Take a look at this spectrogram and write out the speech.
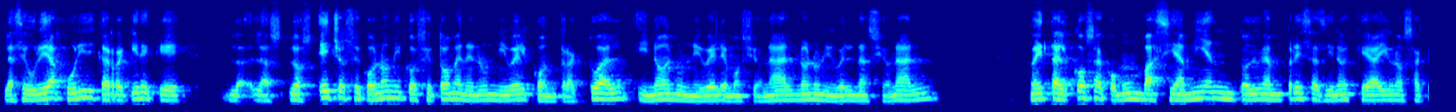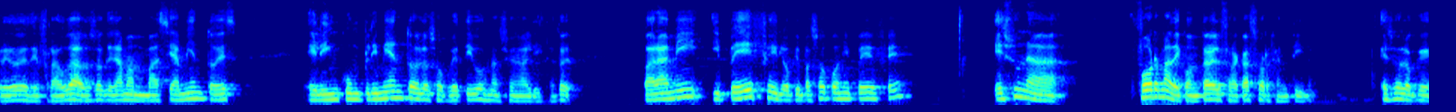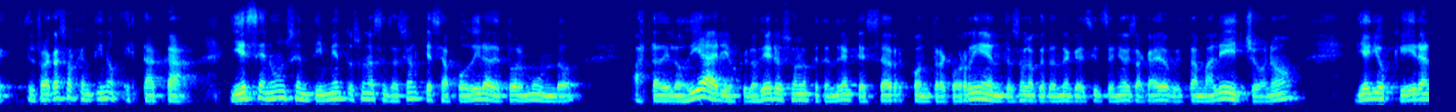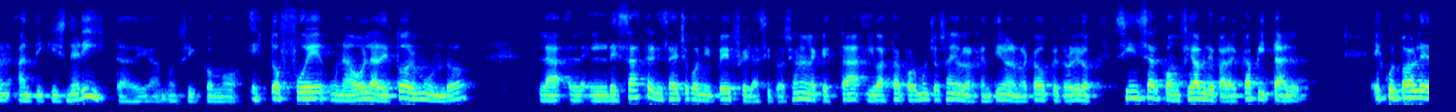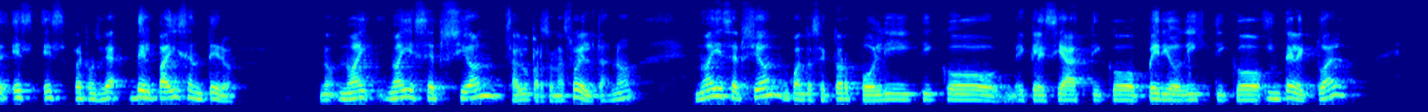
La seguridad jurídica requiere que los hechos económicos se tomen en un nivel contractual y no en un nivel emocional, no en un nivel nacional. No hay tal cosa como un vaciamiento de una empresa, sino es que hay unos acreedores defraudados. Eso que llaman vaciamiento es el incumplimiento de los objetivos nacionalistas. Entonces, para mí, IPF y lo que pasó con IPF es una forma de contar el fracaso argentino. Eso es lo que, el fracaso argentino está acá. Y es en un sentimiento, es una sensación que se apodera de todo el mundo hasta de los diarios, que los diarios son los que tendrían que ser contracorrientes, son los que tendrían que decir, señores, acá hay que está mal hecho, ¿no? Diarios que eran antikirchneristas, digamos, y como esto fue una ola de todo el mundo, el desastre que se ha hecho con IPF, la situación en la que está y va a estar por muchos años la Argentina en el mercado petrolero sin ser confiable para el capital, es culpable, es, es responsabilidad del país entero. No, no, hay, no hay excepción, salvo personas sueltas, ¿no? No hay excepción en cuanto a sector político, eclesiástico, periodístico, intelectual,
